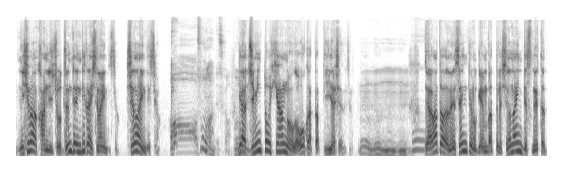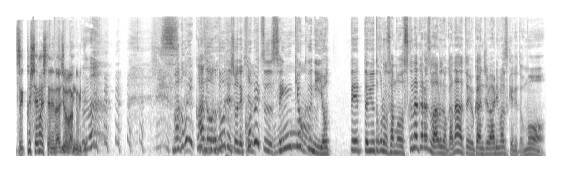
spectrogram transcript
西村幹事長全然理解してないんですよ。知らないんですよ。ああ、そうなんですか。うん、いや自民党批判の方が多かったって言い出してるんですよ。うんうんうんうん。じゃああなたはね選挙の現場ってのは知らないんですねって絶句しちゃいましたねラジオ番組で。すごいまあ、あのどうでしょうね個別選挙区によってってというところの差も少なからずはあるのかなという感じはありますけれども、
